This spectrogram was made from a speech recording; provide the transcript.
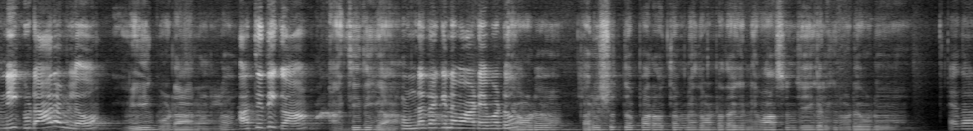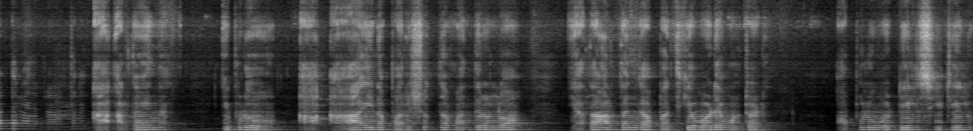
నీ గుడారంలో నీ గుడారంలో అతిథిగా అతిథిగా ఉండదగిన వాడెవడు? ఎవడు? పరిశుద్ధ పర్వతం మీద ఉండదగి నివాసం చేయగలిగిన వాడు ఎవడు యథార్థమైన అర్థమైందా? ఇప్పుడు ఆ- ఆయన పరిశుద్ధ మందిరంలో యథార్థంగా బతికేవాడే ఉంటాడు. అప్పులు వడ్డీలు సీటీలు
